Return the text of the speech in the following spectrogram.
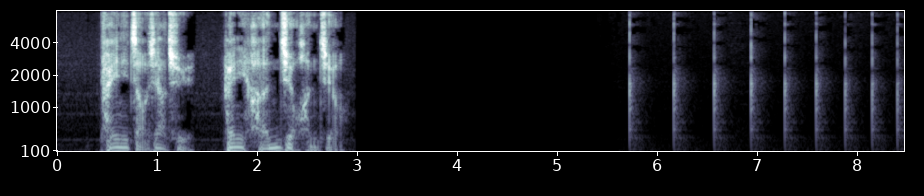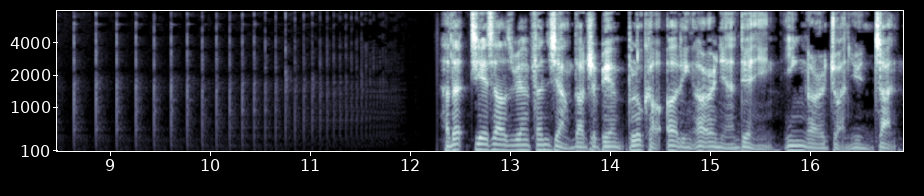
陪你走下去，陪你很久很久。好的，介绍这边分享到这边，Bluecall 二零二二年的电影《婴儿转运站》，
